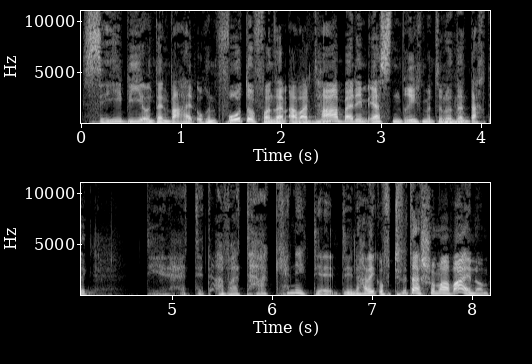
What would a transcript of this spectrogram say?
Sebi? Und dann war halt auch ein Foto von seinem Avatar bei dem ersten Brief mit drin und dann dachte ich, den, den Avatar kenne ich, der, den habe ich auf Twitter schon mal wahrgenommen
